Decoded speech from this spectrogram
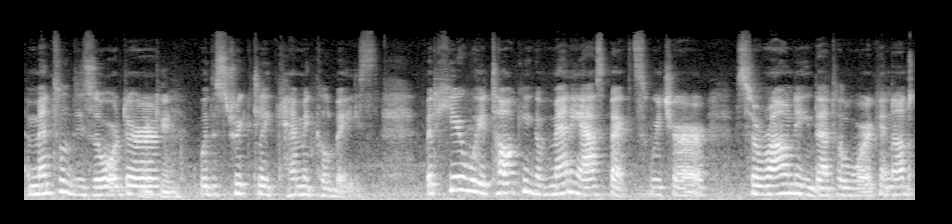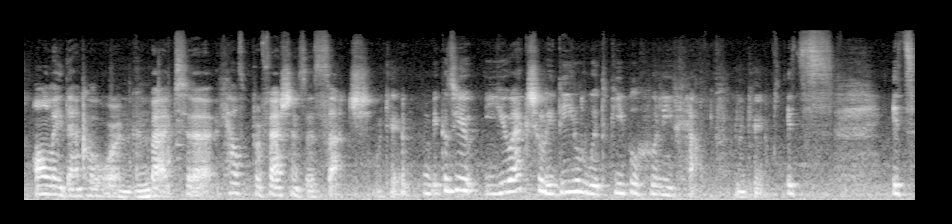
a mental disorder Okay. with a strictly chemical base. But here we're talking of many aspects which are surrounding dental work, and not only dental work, Mhm. but uh, health professions as such. Okay. Because you you actually deal with people who need help Okay. it's it's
